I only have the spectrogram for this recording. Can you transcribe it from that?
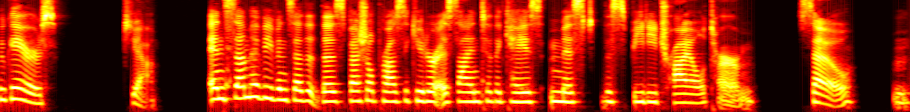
Who cares? Yeah. And some have even said that the special prosecutor assigned to the case missed the speedy trial term. So, Hmm.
